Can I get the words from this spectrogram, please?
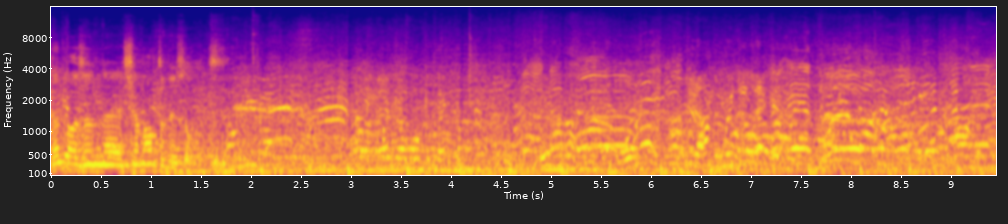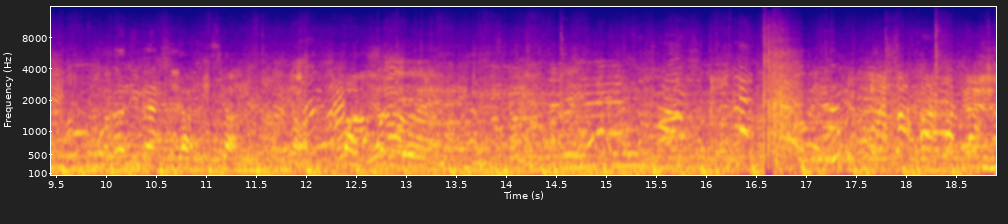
Dat was een uh, charmante wissel. Lekker. Ja, ja.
